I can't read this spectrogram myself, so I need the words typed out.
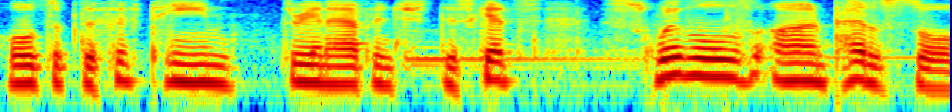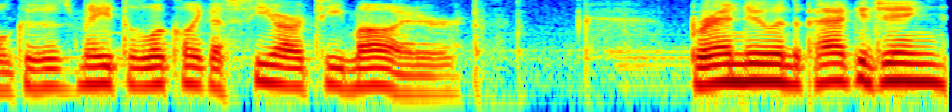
Holds up to 15 3.5 inch diskettes, swivels on pedestal because it's made to look like a CRT monitor. Brand new in the packaging,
